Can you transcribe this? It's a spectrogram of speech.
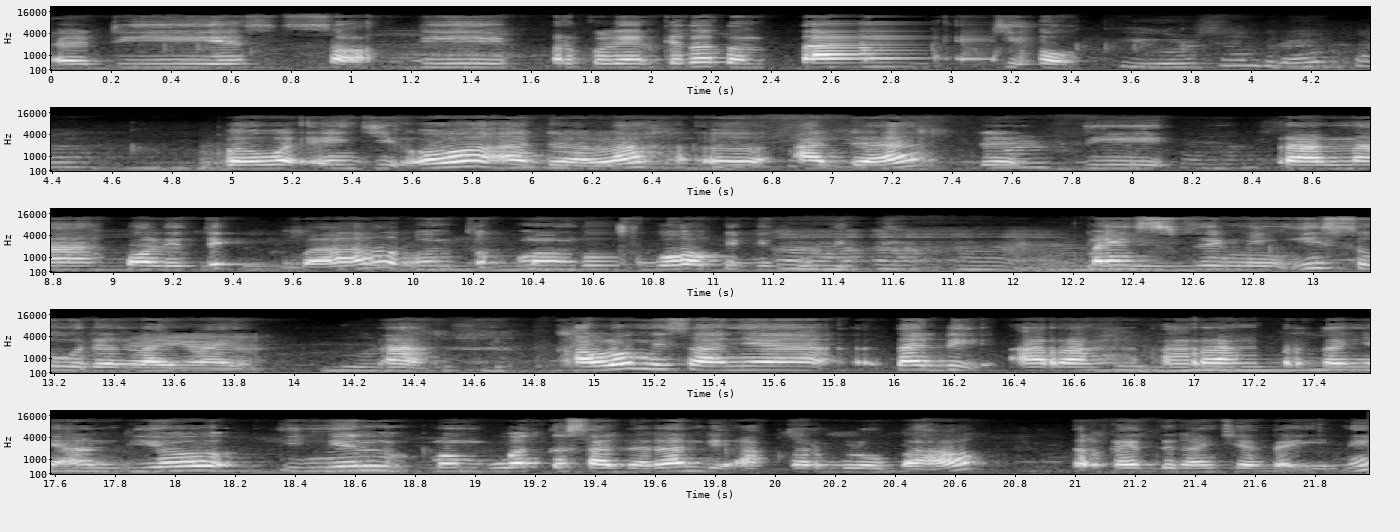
uh, di so, di perkuliahan kita tentang NGO. viewersnya berapa Bahwa NGO adalah ada di ranah politik global untuk membuat sebuah opini publik, mainstreaming isu dan lain-lain. Nah, kalau misalnya tadi arah arah pertanyaan Dio ingin membuat kesadaran di aktor global terkait dengan CT ini,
